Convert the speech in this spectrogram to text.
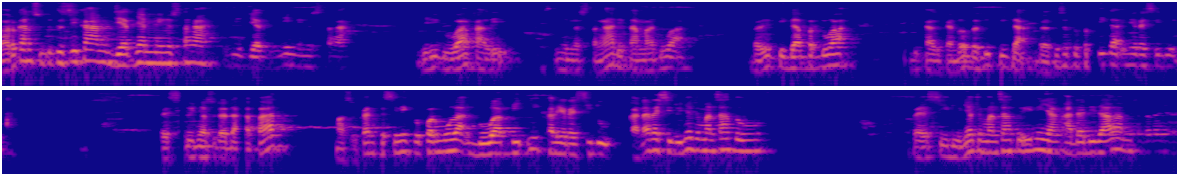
baru kan substitusikan Z-nya minus setengah. Ini Z ini minus setengah. Jadi dua kali minus setengah ditambah dua. Berarti tiga per dua dikalikan dua berarti tiga. Berarti satu per tiga ini residu. Residunya sudah dapat, masukkan ke sini ke formula 2 pi kali residu. Karena residunya cuma satu. Residunya cuma satu ini yang ada di dalam sebenarnya.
